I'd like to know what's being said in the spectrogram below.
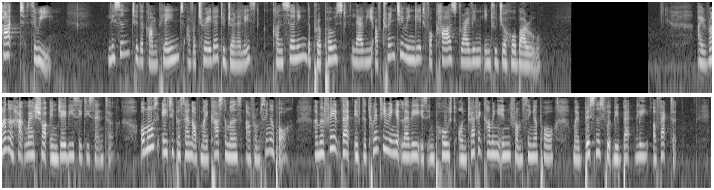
Part 3 Listen to the complaint of a trader to journalist concerning the proposed levy of 20 ringgit for cars driving into Johor Bahru. I run a hardware shop in JB City Centre. Almost 80% of my customers are from Singapore. I'm afraid that if the 20 ringgit levy is imposed on traffic coming in from Singapore, my business would be badly affected.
